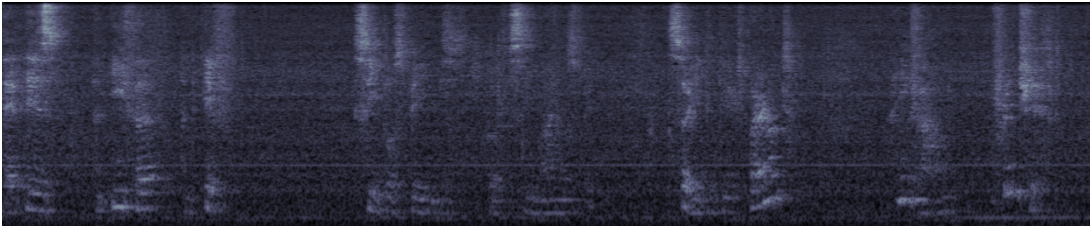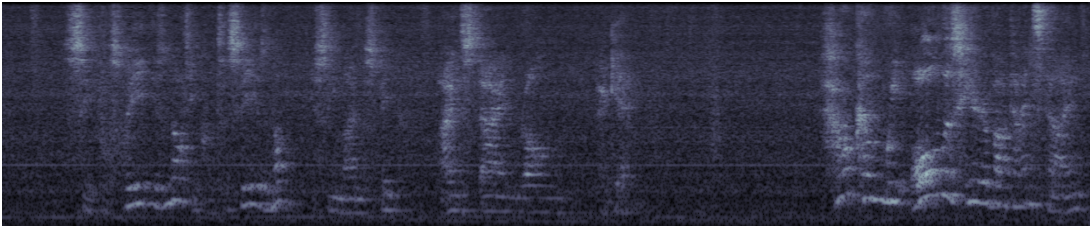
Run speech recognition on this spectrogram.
there is an ether and if C plus V is equal to C minus V. So he did the experiment and he found a fringe shift. C plus V is not equal to C, is not C minus V. Einstein wrong again. How come we always hear about Einstein,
